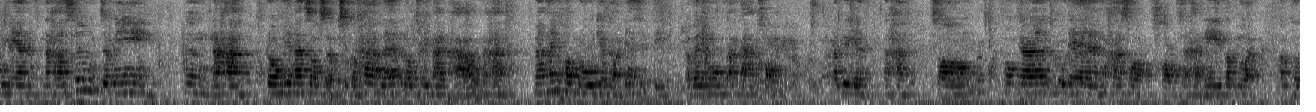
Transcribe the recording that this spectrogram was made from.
งเรียนนะคะ ซึ่งจะมีหนึ่งนะคะโรงพยาบาลส่งเสริมสุขภาพ และโรงพยาบาลพาวนะคะมาให้ความรู้เกี่ยวกับยาเสพติดอบายมุขต่างๆของ นักเรียนนะคะสองโครงการครูแดงนะคะสองของสถานีตำรวจอำเภอ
